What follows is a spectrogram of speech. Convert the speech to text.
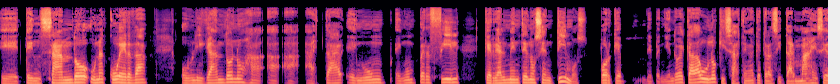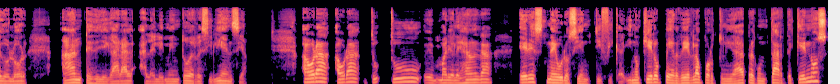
eh, tensando una cuerda obligándonos a, estar en un, en un perfil que realmente no sentimos, porque dependiendo de cada uno, quizás tenga que transitar más ese dolor antes de llegar al, elemento de resiliencia. Ahora, ahora tú, tú eh, María Alejandra, eres neurocientífica y no quiero perder la oportunidad de preguntarte, ¿qué nos,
